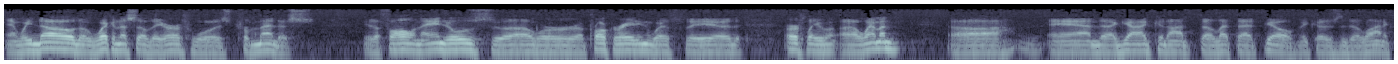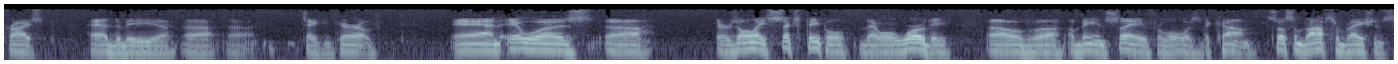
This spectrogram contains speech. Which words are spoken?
and we know the wickedness of the earth was tremendous. The fallen angels uh, were procreating with the uh, earthly uh, women, and God could not let that go because the line of Christ had to be taken care of. And it was there's only six people that were worthy of, uh, of being saved from what was to come. So some observations.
